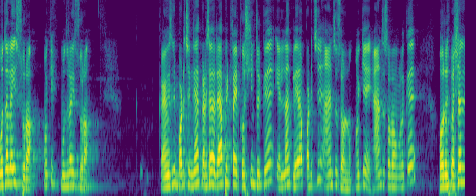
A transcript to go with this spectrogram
முதலை சுறா. ஓகே முதலை சுறா. கடைசி படிச்சுங்க. கடைசியாக ரேபிட் ஃபயர் கொஸ்டின் இருக்குது எல்லாம் கிளியராக படித்து ஆன்சர் சொல்லணும். ஓகே ஆன்சர் சொல்கிறவங்களுக்கு ஒரு ஸ்பெஷல்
